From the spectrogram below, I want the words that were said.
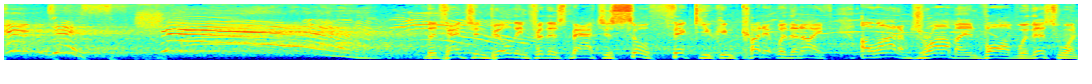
Indus Sher! The tension building for this match is so thick you can cut it with a knife. A lot of drama involved with this one.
